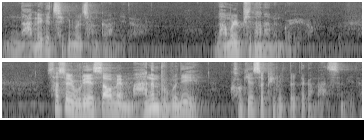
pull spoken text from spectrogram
남에게 책임을 전가합니다. 남을 비난하는 거예요. 사실 우리의 싸움의 많은 부분이 거기에서 비롯될 때가 많습니다.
